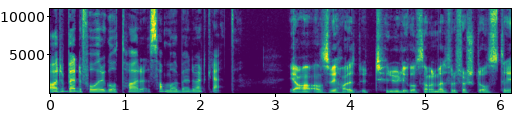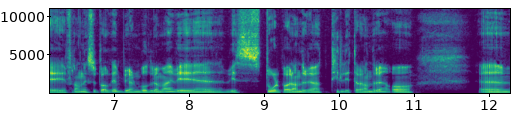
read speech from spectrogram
arbeidet foregått? Har samarbeidet vært greit? Ja, altså vi har et utrolig godt samarbeid. For det første oss tre i forhandlingsutvalget, Bjørn Bodil og meg. Vi, vi, stoler på hverandre, vi har tillit til hverandre. Og uh,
